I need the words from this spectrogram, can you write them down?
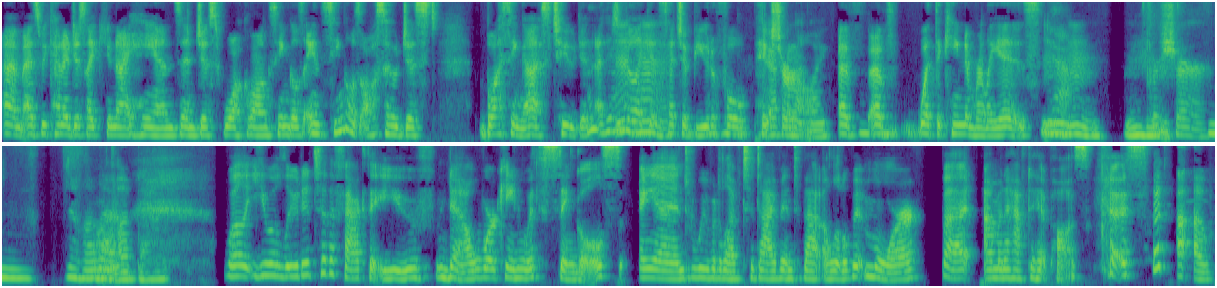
um, as we kind of just like unite hands and just walk along singles and singles also just blessing us too. I just feel like it's such a beautiful picture Definitely. of, of what the kingdom really is. Yeah, Mhm. for sure. I love I that. love that. Well, you alluded to the fact that you've now working with singles, and we would love to dive into that a little bit more. But I'm going to have to hit pause because Uh oh.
